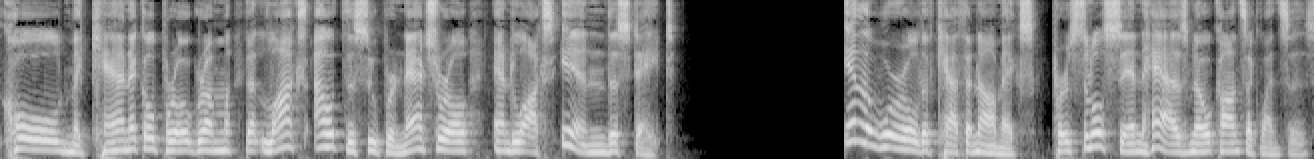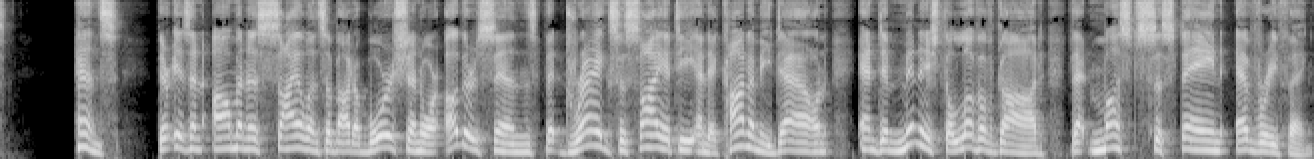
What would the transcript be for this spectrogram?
cold, mechanical program that locks out the supernatural and locks in the state. In the world of cathonomics, personal sin has no consequences. Hence, there is an ominous silence about abortion or other sins that drag society and economy down and diminish the love of God that must sustain everything.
